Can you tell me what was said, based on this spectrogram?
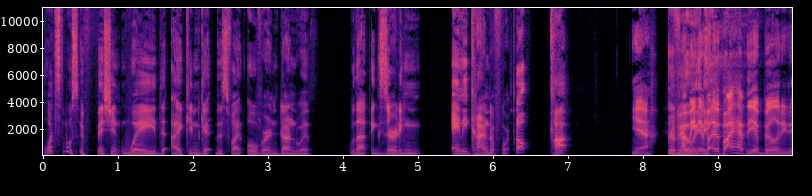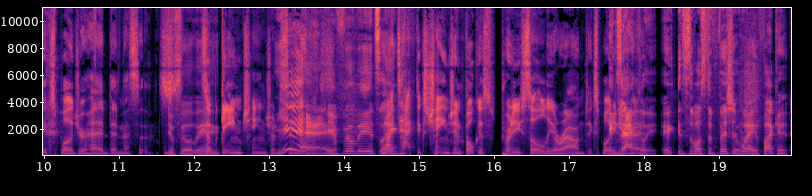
what's the most efficient way that I can get this fight over and done with without exerting any kind of force? Oh, pop. yeah. I mean, me? if, if I have the ability to explode your head, then that's a, You feel me? it's a game changer. to yeah, you feel me? It's like My tactics change and focus pretty solely around exploding. your head. Exactly. It's the most efficient way. Fuck it.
